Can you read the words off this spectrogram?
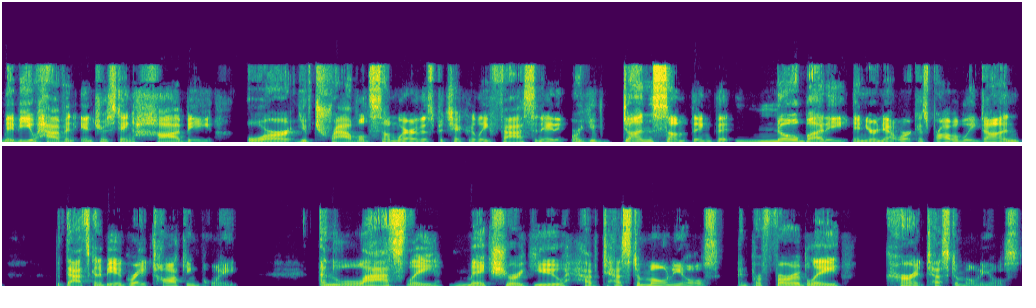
Maybe you have an interesting hobby or you've traveled somewhere that's particularly fascinating, or you've done something that nobody in your network has probably done, but that's going to be a great talking point. And lastly, make sure you have testimonials and preferably current testimonials.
